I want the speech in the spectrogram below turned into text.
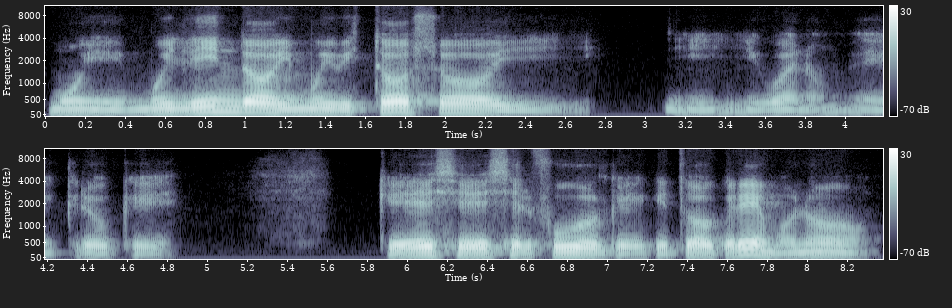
muy, muy lindo y muy vistoso y, bueno, eh, creo que, que, ese es el fútbol que, todos queremos, ¿no?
